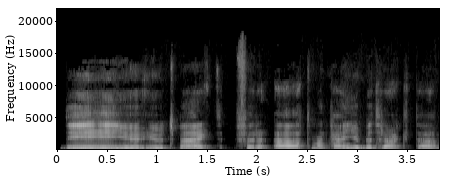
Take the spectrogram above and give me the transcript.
Det är ju utmärkt för att man kan ju betrakta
